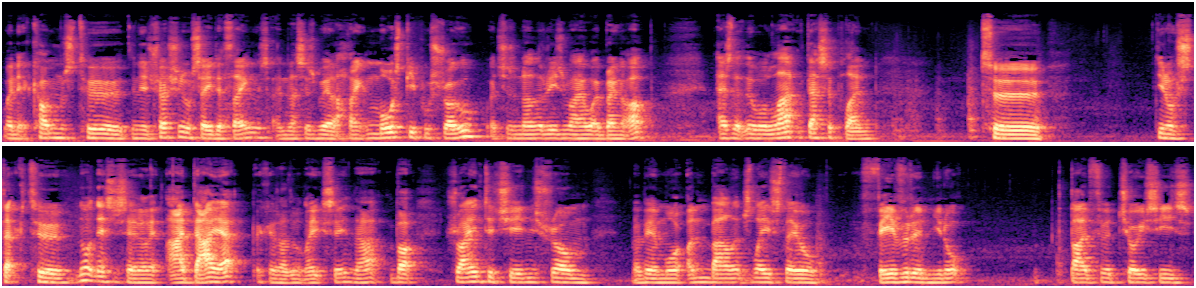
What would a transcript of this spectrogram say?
when it comes to the nutritional side of things, and this is where I think most people struggle, which is another reason why I want to bring it up, is that they will lack discipline to you know, stick to not necessarily a diet because I don't like saying that, but trying to change from maybe a more unbalanced lifestyle, favouring, you know, bad food choices,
